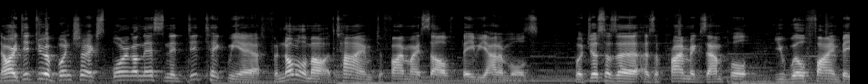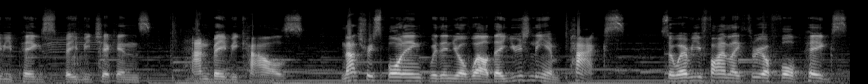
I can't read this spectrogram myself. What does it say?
Now I did do a bunch of exploring on this and it did take me a phenomenal amount of time to find myself baby animals. But just as a, as a prime example, you will find baby pigs, baby chickens, and baby cows. Naturally spawning within your world. They're usually in packs. So wherever you find like three or four pigs,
